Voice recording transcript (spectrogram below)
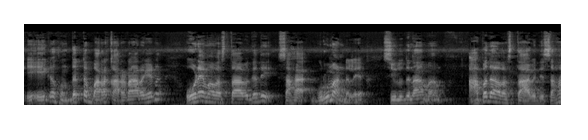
ඒ ඒක හොඳට බර කරට අරගෙන ඕනෑම අවස්ථාවකදී සහ ගුරු මණ්ඩලය සියලු දෙනාම ආපදා අවස්ථාවේදී සහ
